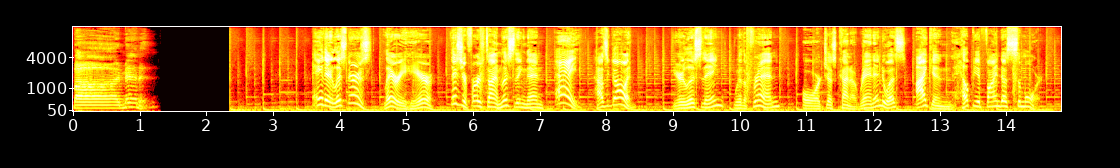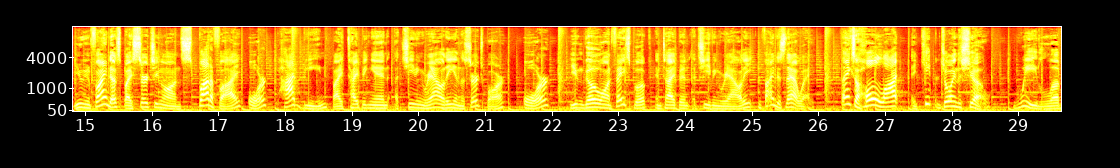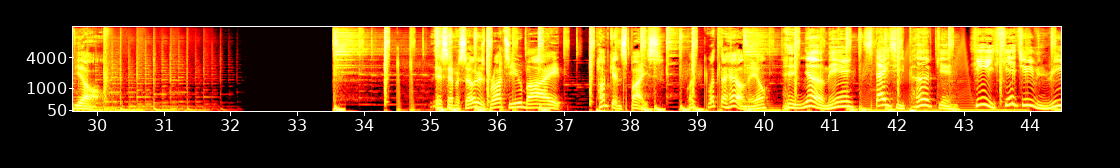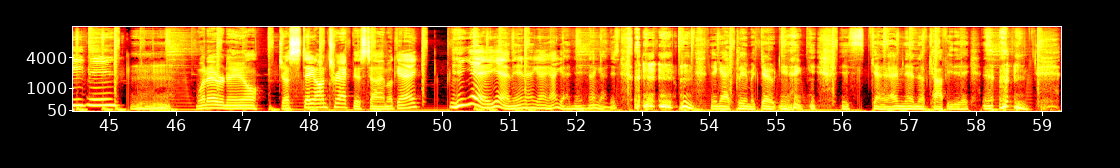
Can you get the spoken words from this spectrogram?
By Menon. Hey there, listeners! Larry here. This is your first time listening, then hey, how's it going? If you're listening with a friend or just kind of ran into us, I can help you find us some more. You can find us by searching on Spotify or Podbean by typing in Achieving Reality in the search bar, or you can go on Facebook and type in Achieving Reality and find us that way. Thanks a whole lot and keep enjoying the show. We love you all. This episode is brought to you by Pumpkin Spice. What what the hell, Neil? no, man. Spicy pumpkin. Jeez, can't you even read, man? Mm, whatever, Neil. Just stay on track this time, okay? yeah, yeah, man. I got, I got this. I got this. I gotta clear my throat. it's kind of. I haven't had enough coffee today.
